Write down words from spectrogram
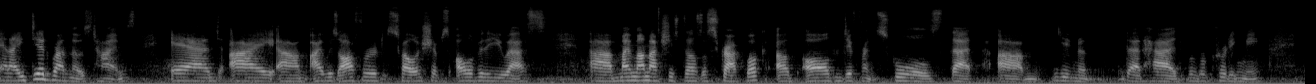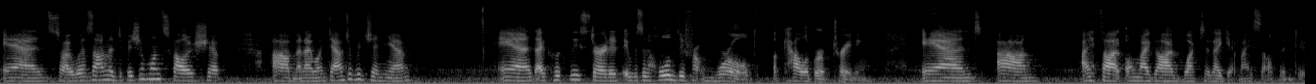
And I did run those times. And I, um, I was offered scholarships all over the US. Uh, my mom actually still has a scrapbook of all the different schools that, um, you know, that had, were recruiting me. And so I was on a Division One scholarship, um, and I went down to Virginia and I quickly started. It was a whole different world, a caliber of training, and um, I thought, oh my God, what did I get myself into?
